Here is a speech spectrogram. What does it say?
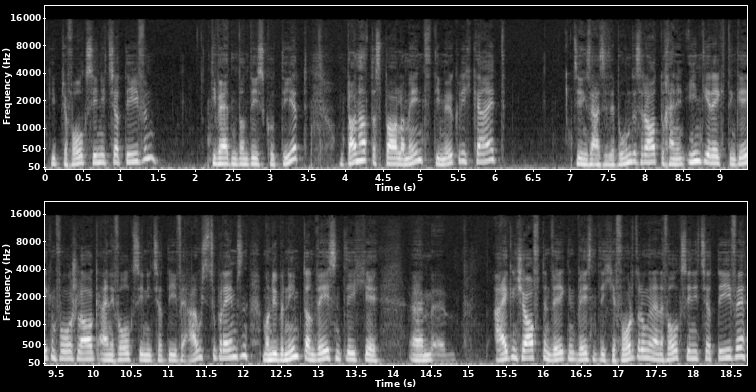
Es gibt ja Volksinitiativen, die werden dann diskutiert und dann hat das Parlament die Möglichkeit, beziehungsweise der Bundesrat durch einen indirekten Gegenvorschlag eine Volksinitiative auszubremsen. Man übernimmt dann wesentliche ähm, Eigenschaften, wesentliche Forderungen einer Volksinitiative,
